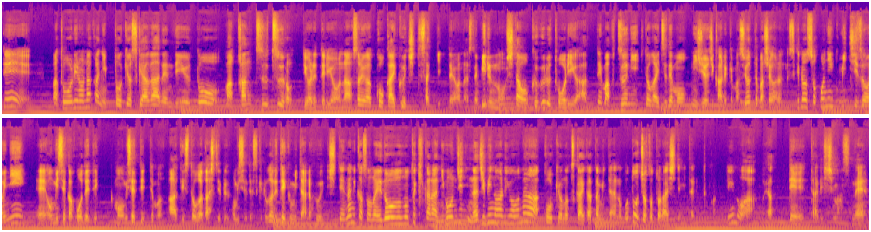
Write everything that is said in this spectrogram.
て、まあ、通りの中に東京スクエアガーデンで言うと、まあ、貫通通路って言われてるような、それが公開空地ってさっき言ったようなですね、ビルの下をくぐる通りがあって、まあ、普通に人がいつでも24時間歩けますよって場所があるんですけど、そこに道沿いに、えー、お店がこう出てまあ、お店って言ってもアーティストが出してるお店ですけど、が出てくみたいな風にして、何かその江戸の時から日本人に馴染みのあるような公共の使い方みたいなことをちょっとトライしてみたりとかっていうのはやってたりしますね。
